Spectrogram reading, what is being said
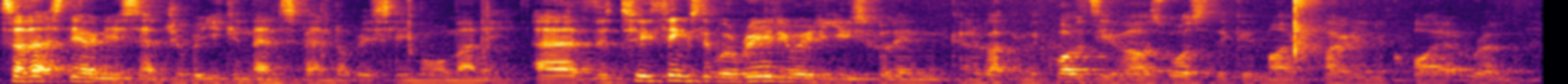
so that's the only essential, but you can then spend obviously more money. Uh, the two things that were really really useful in kind of upping the quality of ours was the good microphone in a quiet room.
